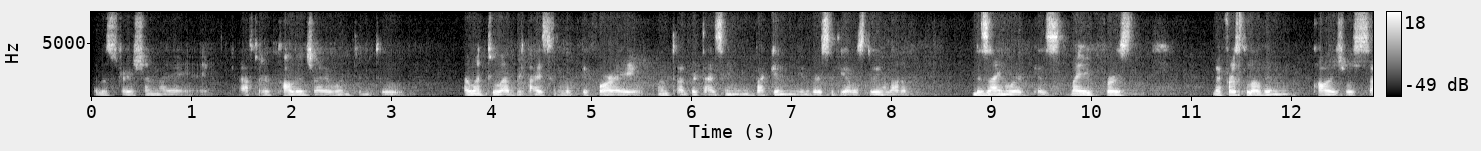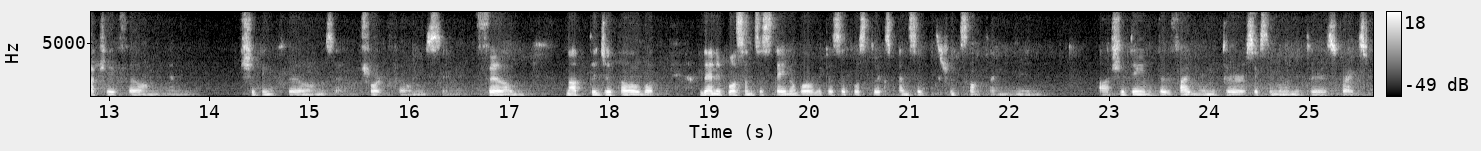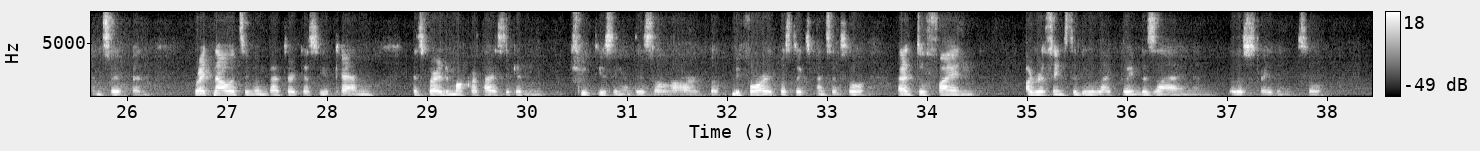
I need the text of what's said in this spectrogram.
illustration, I after college, I went into I went to advertising, but before I went to advertising, back in university, I was doing a lot of design work because my first my first love in college was actually film and shooting films and short films and film, not digital. But then it wasn't sustainable because it was too expensive to shoot something. I mean, uh, shooting 35 millimeter, 60 millimeter is very expensive, and right now it's even better because you can. It's very democratized. You can shoot using a DSLR, but before it was too expensive, so I had to find other things to do, like doing design and illustrating. So,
